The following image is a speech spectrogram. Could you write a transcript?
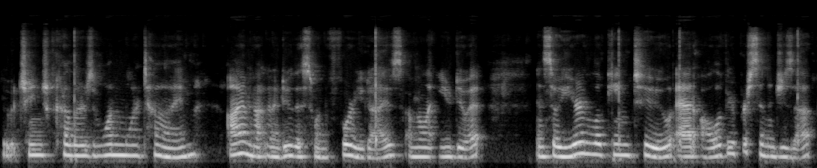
We would change colors one more time. I am not going to do this one for you guys. I'm going to let you do it. And so you're looking to add all of your percentages up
